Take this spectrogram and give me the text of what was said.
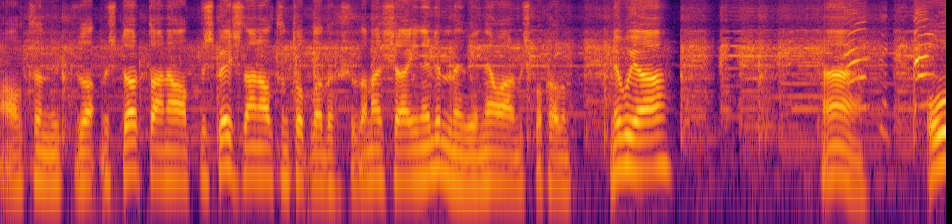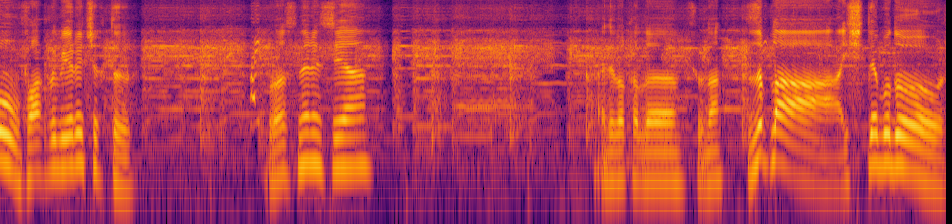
Altın 364 tane 65 tane altın topladık. Şuradan aşağı inelim mi bir ne varmış bakalım. Ne bu ya? Ha. Oo farklı bir yere çıktı. Burası neresi ya? Hadi bakalım şuradan. Zıpla! İşte budur.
